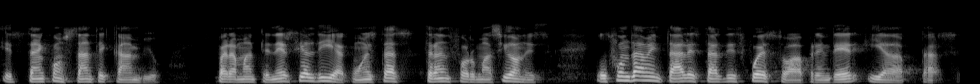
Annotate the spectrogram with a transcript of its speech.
está en constante cambio. Para mantenerse al día con estas transformaciones, es fundamental estar dispuesto a aprender y adaptarse.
